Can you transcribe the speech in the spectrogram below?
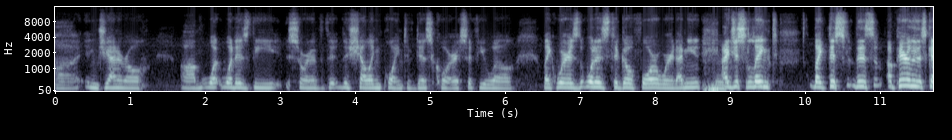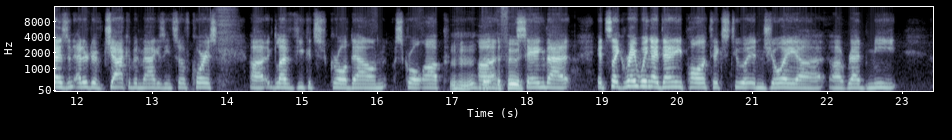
uh, in general. Um, what what is the sort of the, the Schelling point of discourse, if you will? Like, where is what is to go forward? I mean, I just linked like this this apparently this guy's an editor of Jacobin magazine. So of course, uh, Lev, if you could scroll down, scroll up, hmm The, uh, the food. saying that it's like right wing identity politics to enjoy uh, uh, red meat.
